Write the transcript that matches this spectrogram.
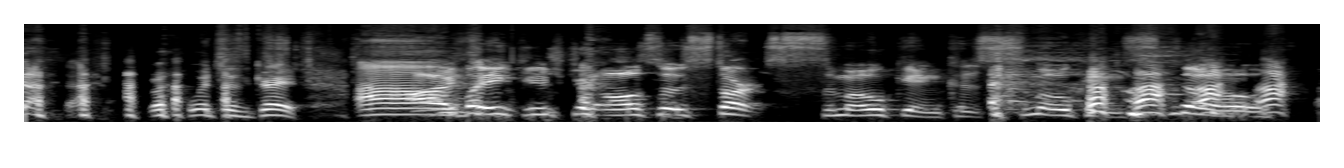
which is great. Uh, I but- think you should also start smoking because smoking's so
